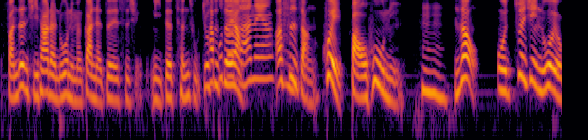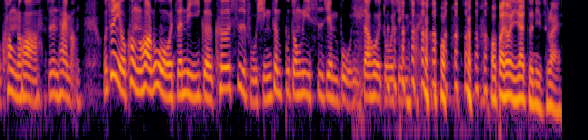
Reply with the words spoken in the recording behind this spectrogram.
反正其他人如果你们干了这些事情，你的惩处就是这样。啊，市长会保护你。嗯，你知道。我最近如果有空的话，真的太忙。我最近有空的话，如果我整理一个柯市府行政不中立事件簿，你知道会多精彩？我拜托你再整理出来。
